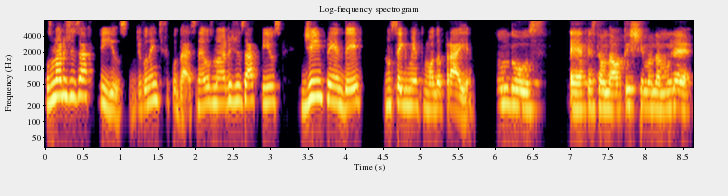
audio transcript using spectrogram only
os maiores desafios, digo nem dificuldades, né? Os maiores desafios de empreender no segmento moda praia. Um dos é a questão da autoestima da mulher.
